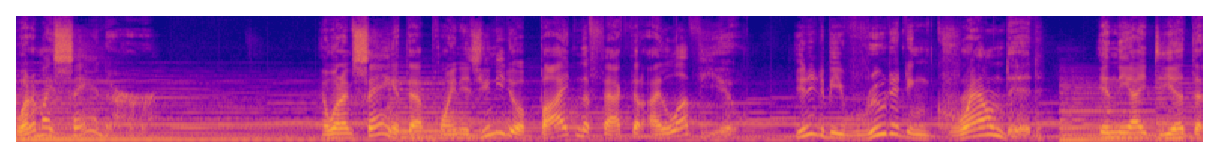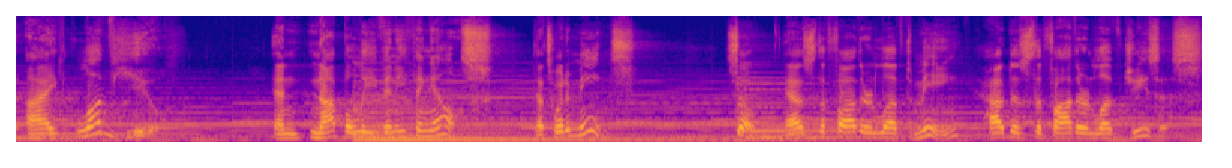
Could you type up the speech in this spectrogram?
what am I saying to her? And what I'm saying at that point is you need to abide in the fact that I love you. You need to be rooted and grounded in the idea that I love you and not believe anything else. That's what it means. So, as the Father loved me, how does the Father love Jesus?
